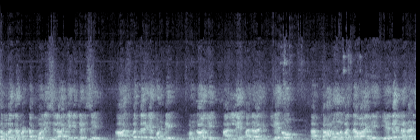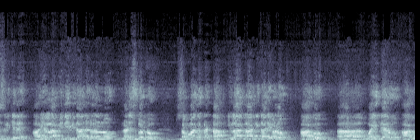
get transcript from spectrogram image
ಸಂಬಂಧಪಟ್ಟ ಪೊಲೀಸ್ ಇಲಾಖೆಗೆ ತಿಳಿಸಿ ಆಸ್ಪತ್ರೆಗೆ ಕೊಂಡಿ, ಕೊಂಡೋಗಿ ಅಲ್ಲಿ ಅದರ ಏನು ಕಾನೂನುಬದ್ಧವಾಗಿ ಏನೆಲ್ಲ ನಡೆಸಲಿಕ್ಕಿದೆ, ಆ ಎಲ್ಲ ವಿಧಿವಿಧಾನಗಳನ್ನು ನಡೆಸಿಕೊಂಡು ಸಂಬಂಧಪಟ್ಟ ಇಲಾಖಾಧಿಕಾರಿಗಳು ಹಾಗೂ ವೈದ್ಯರು ಹಾಗೂ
